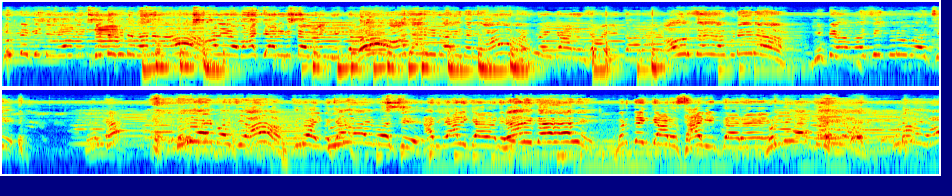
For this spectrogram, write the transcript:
துட்டுக்கிட்டு துட்டுக்கிட்டு வேணும்? வேணுமா? ஆளிய வாத்தியாருக்கிட்ட வாங்கி ஓ, தரேன் வாத்தியார்கிட்ட வாங்கி தரியா? வெத்தங்காரன் சாகி தரேன். அவர் செய்ய அப்படின்னா கிட்ட. வச்சு துரு போச்சு. துருவாய் போச்சு? ஆ, துருவாய் போச்சா? துருவாய் போச்சு. அது வேலைக்கு ஆகாது. வேலைக்காகாது மிருதங்காரன் சாவி தரேன் மிருதுவாய் செய்ய. விடுவையா?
